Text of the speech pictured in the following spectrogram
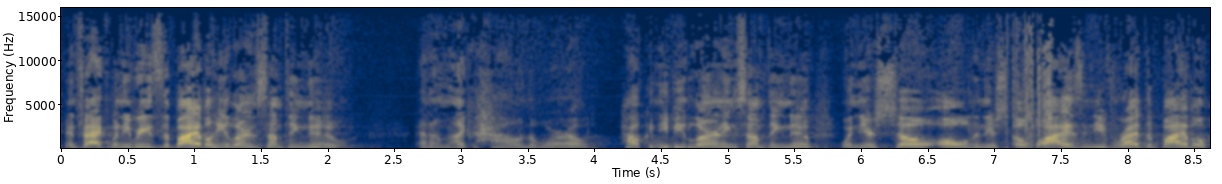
In fact, when he reads the Bible, he learns something new. And I'm like, how in the world? How can you be learning something new when you're so old and you're so wise and you've read the Bible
